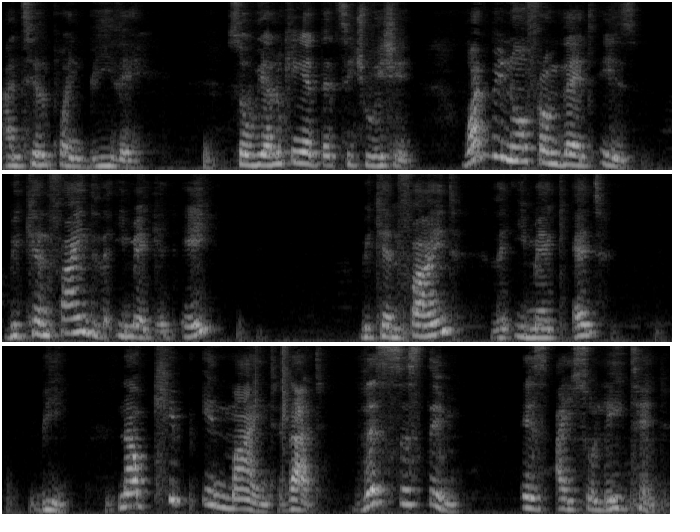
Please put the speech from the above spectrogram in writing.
until point B there. So we are looking at that situation. What we know from that is we can find the EMEC at A. We can find the EMEC at B. Now keep in mind that this system is isolated.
